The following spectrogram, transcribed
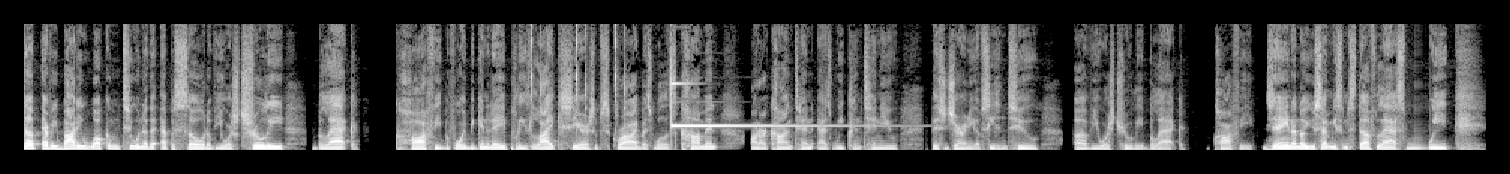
up, everybody? Welcome to another episode of yours truly, Black Coffee. Before we begin today, please like, share, subscribe, as well as comment on our content as we continue this journey of season two of yours truly, Blaq Koffee. Jane, I know you sent me some stuff last week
